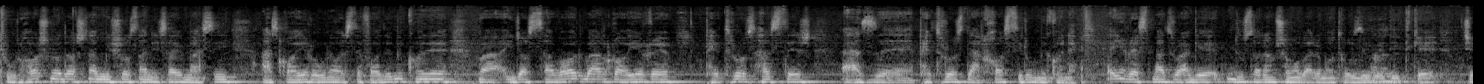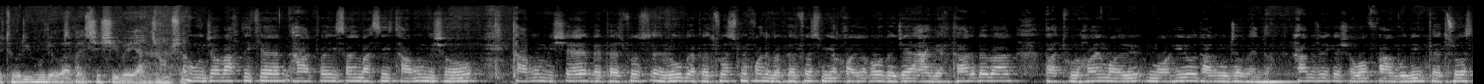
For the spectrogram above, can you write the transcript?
تورهاشون رو داشتن میشستن عیسی مسیح از قایق اونو استفاده می‌کنه و اینجا سوار بر قایق پتروس هستش از پتروس درخواستی رو می‌کنه. این قسمت رو اگه دوست دارم شما برای ما توضیح بله. بدید که چطوری بوده و به چه شیوهی انجام شد. اونجا وقتی که حرفای عیسی مسیح تموم میشه تموم میشه به پتروس رو به پتروس می‌کنه به پتروس میگه قایق رو به جای عمیق‌تر ببر و تورهای ماهی رو در اونجا بنداز. همینجوری که شما فرمودین پتروس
